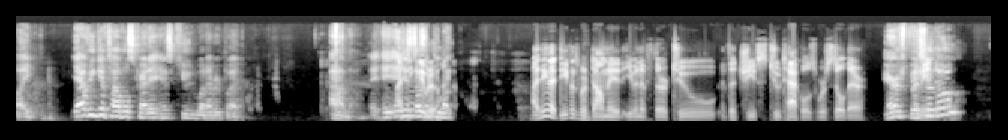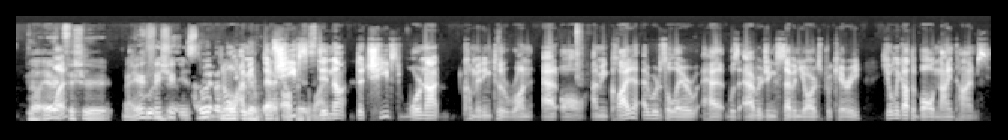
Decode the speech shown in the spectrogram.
like, yeah, we can give Todd Bowles credit and it's cute and whatever, but I don't know. It, it, it I just think they doesn't would've- feel like I think that defense would have dominated even if their two, if the Chiefs' two tackles were still there. Eric Fisher mean- though. You know, Eric What? Fisher. Now, Eric Fisher is. I No, I mean the Chiefs did not. The Chiefs were not committing to the run at all. I mean, Clyde Edwards-Helaire had was averaging seven yards per carry. He only got the ball nine times.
